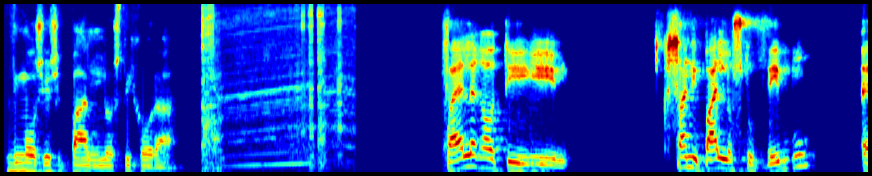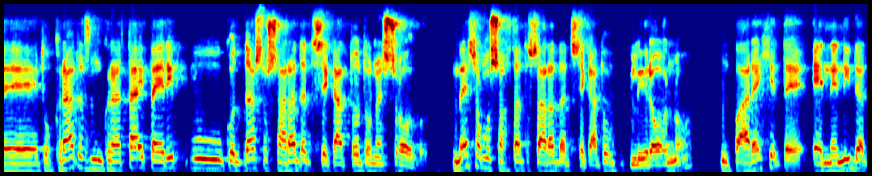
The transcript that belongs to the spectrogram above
δημόσιος υπάλληλος στη χώρα. Θα έλεγα ότι σαν υπάλληλος του Δήμου ε, το κράτος μου κρατάει περίπου κοντά στο 40% των εσόδων. Μέσα όμως σε αυτά τα 40% που πληρώνω μου παρέχεται 90%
